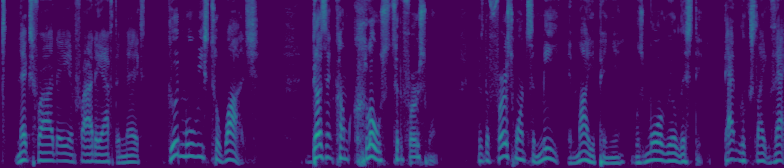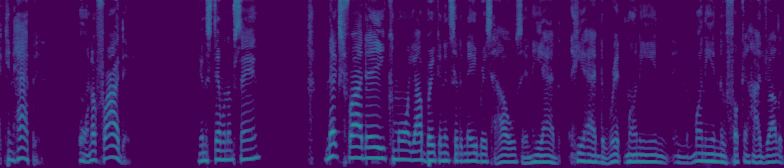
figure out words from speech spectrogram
next Friday and Friday after next. Good movies to watch. Doesn't come close to the first one. Because the first one, to me, in my opinion, was more realistic. That looks like that can happen on a Friday. You understand what I'm saying? Next Friday, come on, y'all breaking into the neighbor's house and he had he had the rent money and, and the money in the fucking hydraulic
